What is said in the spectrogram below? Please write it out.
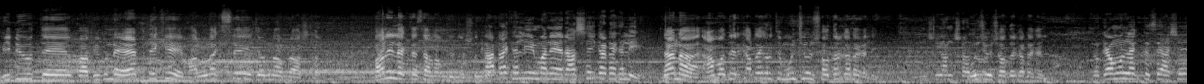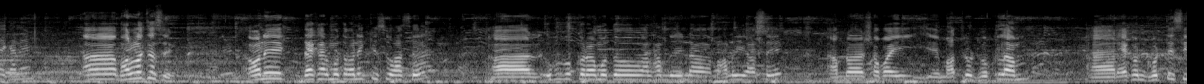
ভিডিওতে বা বিভিন্ন অ্যাড দেখে ভালো লাগছে এই জন্য আমরা আসলাম। ভালোই লাগতেছে আলহামদুলিল্লাহ কাটাখালি মানে রাজশাহী কাটাখালি? না না আমাদের কাটাখালী হচ্ছে মুন্সিগঞ্জ সদর কাটাখালী। মুন্সিগঞ্জ সদর। মুন্সিগঞ্জ সদর কাটাখালী। তো কেমন লাগতেছে আসে এখানে? ভালো লাগতেছে। অনেক দেখার মতো অনেক কিছু আছে। আর উপভোগ করার মতো আলহামদুলিল্লাহ ভালোই আছে। আমরা সবাই মাত্র ঢুকলাম। আর এখন ঘুরতেছি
